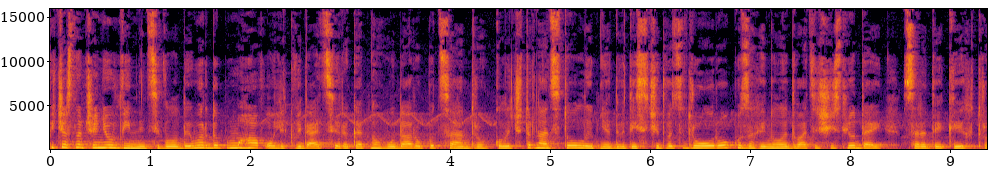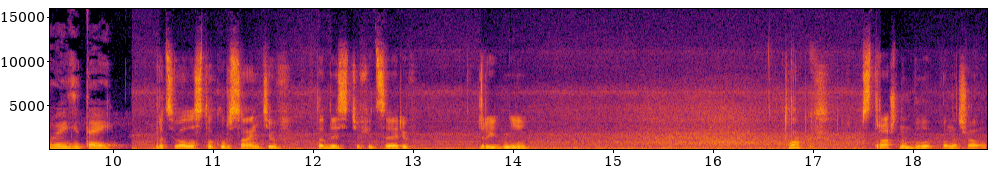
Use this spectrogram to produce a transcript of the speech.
Під час навчання у Вінниці Володимир допомагав у ліквідації ракетного удару по центру, коли 14 липня 2022 року загинули 26 людей, серед яких троє дітей. Працювало 100 курсантів та 10 офіцерів три дні. Так, страшно було поначалу.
